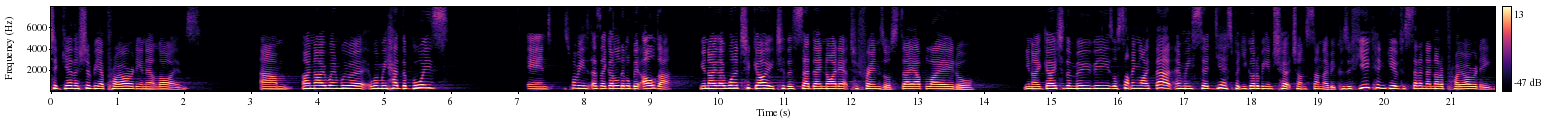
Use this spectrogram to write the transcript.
together should be a priority in our lives. Um, I know when we were when we had the boys, and it's probably as they got a little bit older, you know, they wanted to go to the Saturday night out to friends or stay up late or, you know, go to the movies or something like that. And we said, yes, but you've got to be in church on Sunday because if you can give Saturday not a priority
